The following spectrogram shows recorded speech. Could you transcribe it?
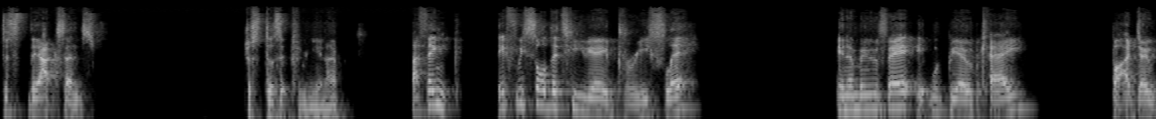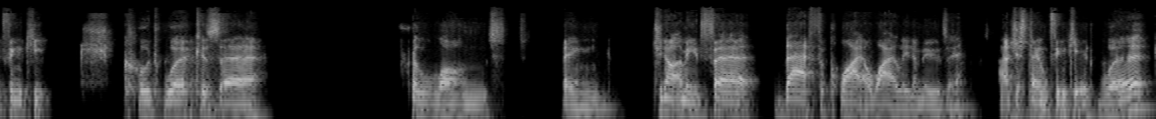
Just the accents just does it for me, you know. I think if we saw the TVA briefly in a movie, it would be okay. But I don't think it could work as a prolonged thing. Do you know what I mean? For there for quite a while in a movie, I just don't think it would work.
